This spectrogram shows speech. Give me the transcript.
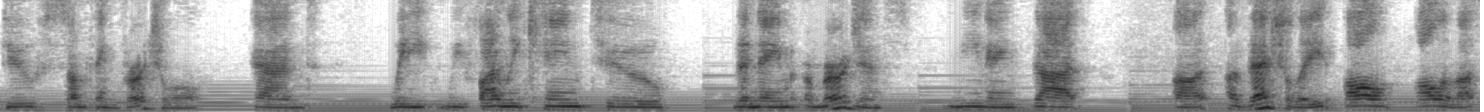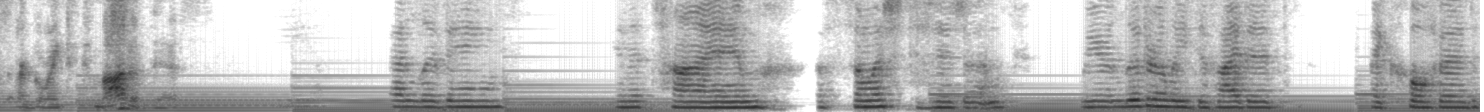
do something virtual. And we we finally came to the name emergence meaning that uh, eventually all all of us are going to come out of this. Are living in a time of so much division we are literally divided by covid.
